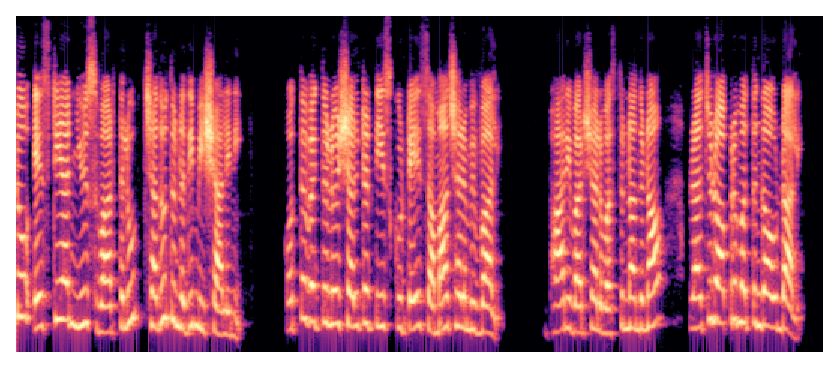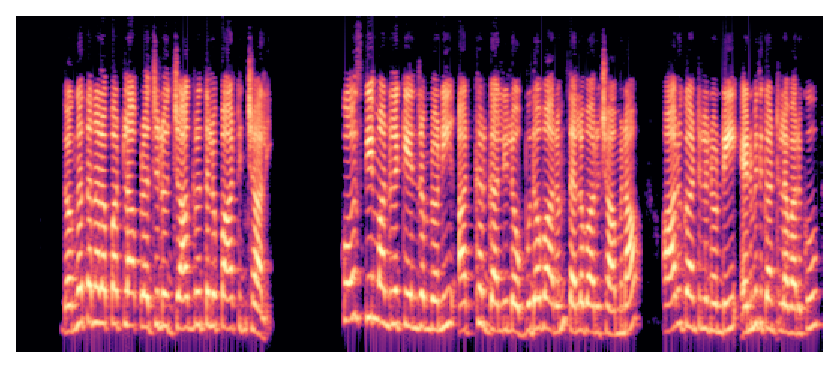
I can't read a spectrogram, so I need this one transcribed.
టు ఎస్టీఆర్ న్యూస్ వార్తలు. చదువుతున్నది మీ శాలిని. కొత్త వ్యక్తులు షెల్టర్ తీసుకుంటే సమాచారం ఇవ్వాలి. భారీ వర్షాలు వస్తున్నందున ప్రజలు అప్రమత్తంగా ఉండాలి. దొంగతనాల పట్ల ప్రజలు జాగ్రత్తలు పాటించాలి. కోస్గి మండల కేంద్రంలోని అట్కర్ గల్లీలో బుధవారం తెల్లవారుజామున ఆరు గంటల నుండి ఎనిమిది గంటల వరకు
